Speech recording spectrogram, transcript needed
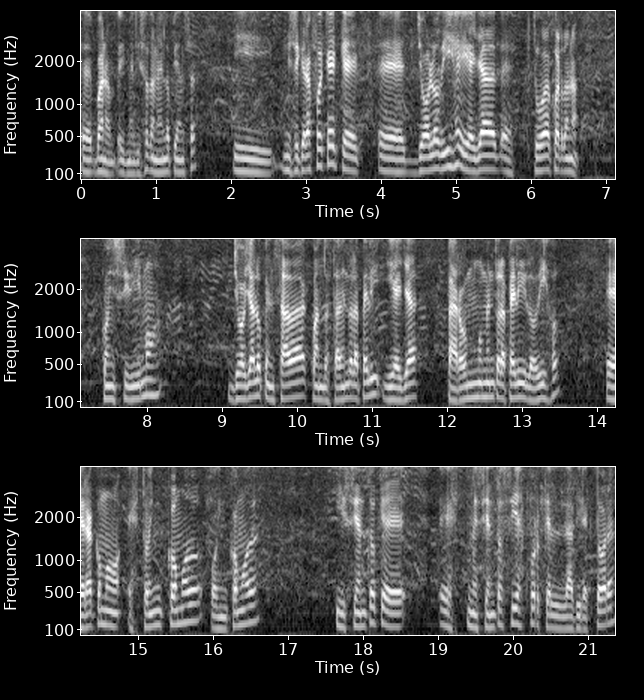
eh, bueno, y Melissa también lo piensa. Y ni siquiera fue que, que, eh, yo lo dije y ella eh, estuvo de acuerdo, no. Coincidimos, yo ya lo pensaba cuando estaba viendo la peli y ella paró un momento la peli y lo dijo. Era como, estoy incómodo o incómoda y siento que me siento así es porque la directora,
